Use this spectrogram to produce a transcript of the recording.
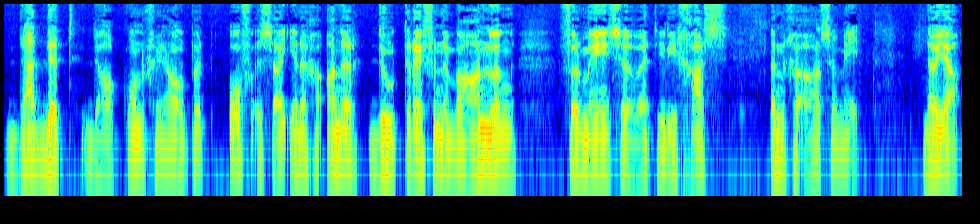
dat dit dalk kon gehelp het of is daar enige ander doeltreffende behandeling vir mense wat hierdie gas ingeasem het? Nou ja,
